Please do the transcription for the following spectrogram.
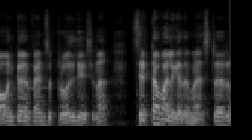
పవన్ కళ్యాణ్ ఫ్యాన్స్ ట్రోల్ చేసినా సెట్ అవ్వాలి కదా మాస్టర్.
